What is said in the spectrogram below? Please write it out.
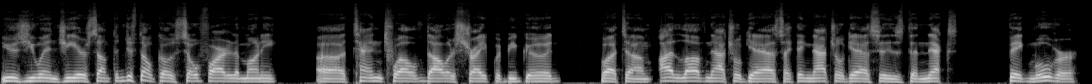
use UNG or something. Just don't go so far to the money. Uh, $10, $12 strike would be good. But um, I love natural gas. I think natural gas is the next big mover.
